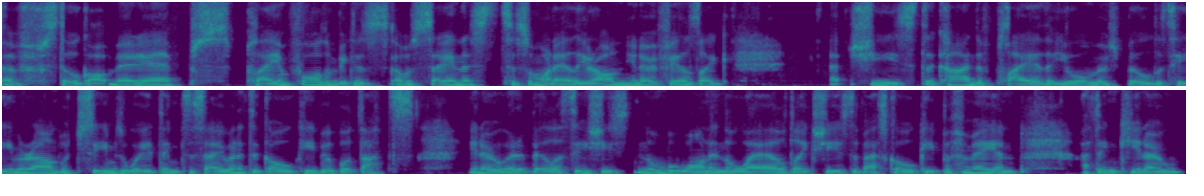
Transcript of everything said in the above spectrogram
have still got Mary Earps playing for them because I was saying this to someone earlier on. You know, it feels like she's the kind of player that you almost build a team around, which seems a weird thing to say when it's a goalkeeper, but that's, you know, her ability. She's number one in the world. Like she's the best goalkeeper for me. And I think, you know,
